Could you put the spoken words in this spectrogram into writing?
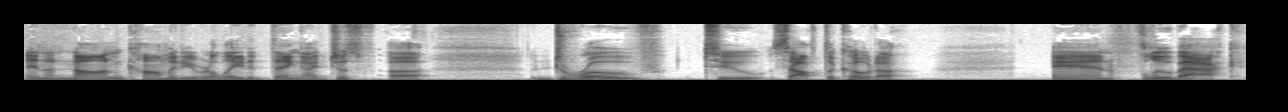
in a non-comedy related thing. I just uh, drove to South Dakota and flew back,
